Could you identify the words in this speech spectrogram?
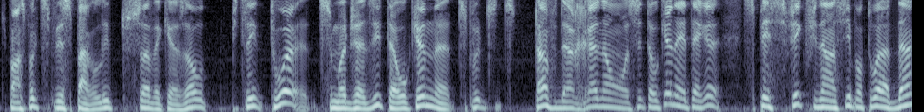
je pense pas que tu puisses parler de tout ça avec eux autres. Puis tu sais, toi, tu m'as déjà dit, t'as aucune. Tu peux tu t'offres de renoncer, t'as aucun intérêt spécifique financier pour toi là-dedans.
